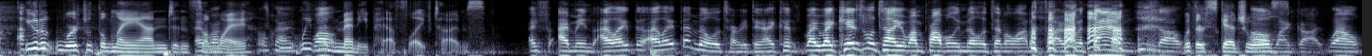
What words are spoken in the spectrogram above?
you could have worked with the land in some way. okay. we've Well- had many past lifetimes. I, f- I mean, I like the I like that military thing. I could my, my kids will tell you I'm probably militant a lot of times with them. So With their schedules. oh my god, well,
